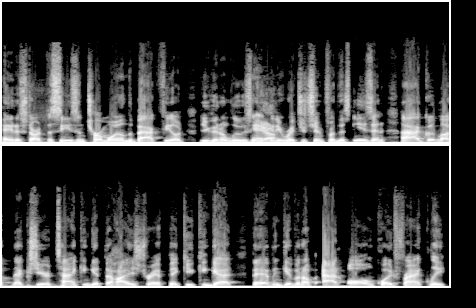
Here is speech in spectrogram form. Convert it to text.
hey, to start the season, turmoil in the backfield, you're going to lose Anthony yeah. Richardson for the season. Ah, good luck next year. Tank and get the highest draft pick you can get. They haven't given up at all. And quite frankly,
